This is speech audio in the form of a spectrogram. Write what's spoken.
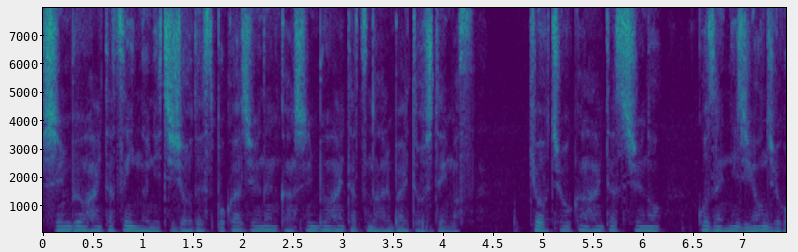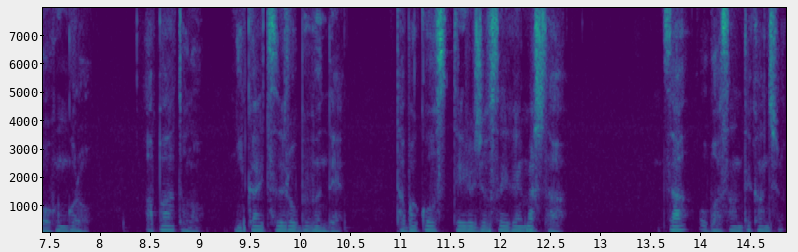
新聞配達員の日常です。僕は10年間新聞配達のアルバイトをしています。今日朝刊配達中の午前2時45分頃アパートの2階通路部分でタバコを吸っている女性がいました。ザ・おばさんって感じの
